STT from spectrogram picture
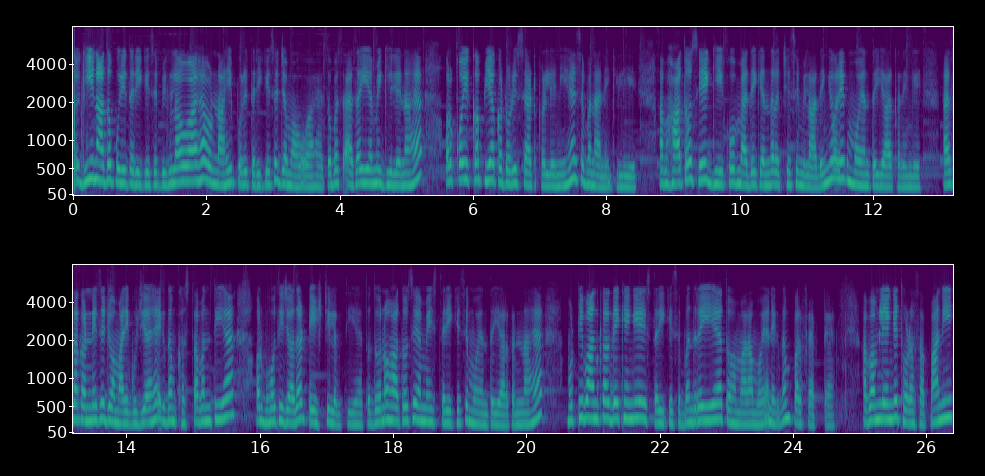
तो घी ना तो पूरी तरीके से पिघला हुआ है और ना ही पूरी तरीके से जमा हुआ है। तो बस ऐसा ही हमें घी लेना है और कोई कप या कटोरी सेट कर लेनी है इसे बनाने के लिए। अब हाथों से घी को मैदे के अंदर अच्छे से मिला देंगे और एक मोयन तैयार करेंगे। ऐसा करने से जो हमारी गुजिया है एकदम खस्ता बनती है और बहुत ही ज़्यादा टेस्टी लगती है। तो दोनों हाथों से हमें इस तरीके से मोयन तैयार करना है। मुट्ठी बाँध कर देखेंगे, इस तरीके से बन रही है तो हमारा मोयन एकदम परफेक्ट है। अब हम लेंगे थोड़ा सा पानी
